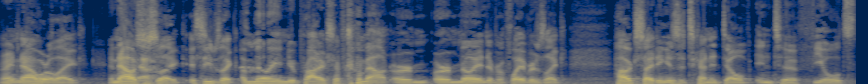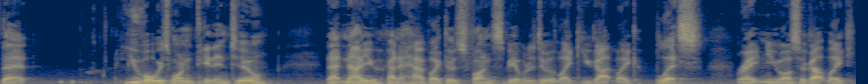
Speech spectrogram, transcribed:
Right now we're like, and now it's yeah. just like it seems like a million new products have come out, or or a million different flavors. Like, how exciting is it to kind of delve into fields that you've always wanted to get into? That now you kind of have like those funds to be able to do it. Like you got like Bliss, right, and you also got like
